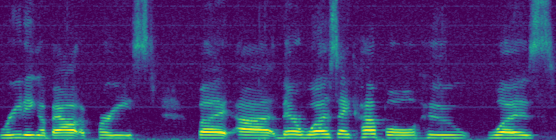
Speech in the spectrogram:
reading about a priest. But uh, there was a couple who was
